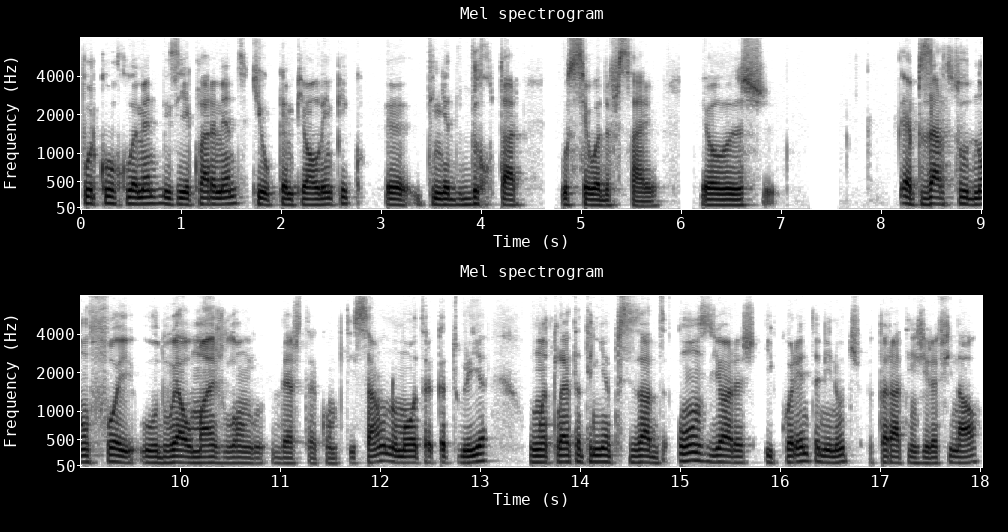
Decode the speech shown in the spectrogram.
porque o regulamento dizia claramente que o campeão olímpico eh, tinha de derrotar o seu adversário. Eles apesar de tudo, não foi o duelo mais longo desta competição. Numa outra categoria, um atleta tinha precisado de 11 horas e 40 minutos para atingir a final,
